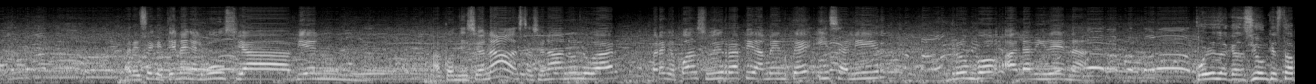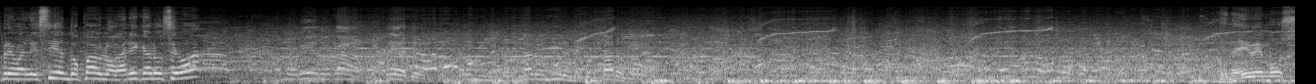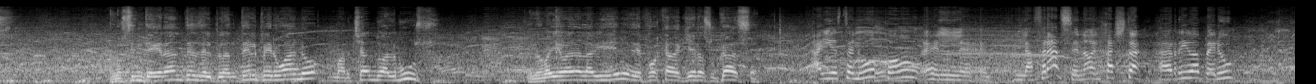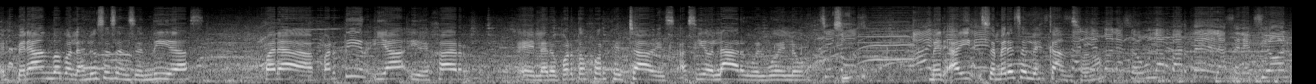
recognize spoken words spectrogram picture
Parece que tienen el bus ya bien acondicionado, estacionado en un lugar para que puedan subir rápidamente y salir rumbo a la Videna. ¿Cuál es la canción que está prevaleciendo, Pablo? ¿Gareca no se va? Estamos viendo acá, espérate. me cortaron, miren, me cortaron. Bien, ahí vemos a los integrantes del plantel peruano marchando al bus que nos va a llevar a la Videna y después cada quien a su casa. Ahí está el bus con la frase, ¿no? El hashtag, arriba Perú, esperando con las luces encendidas para partir ya y dejar el aeropuerto Jorge Chávez. Ha sido largo el vuelo. Ahí se merece el descanso, ¿no? La segunda parte de la selección.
